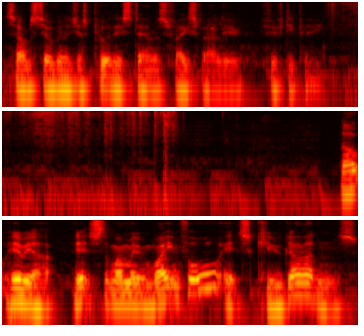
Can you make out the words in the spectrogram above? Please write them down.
So I'm still going to just put this down as face value, 50p. Oh, here we are. It's the one we've been waiting for. It's Kew Gardens.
